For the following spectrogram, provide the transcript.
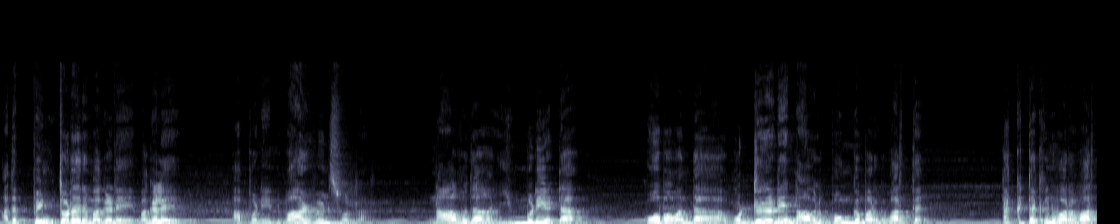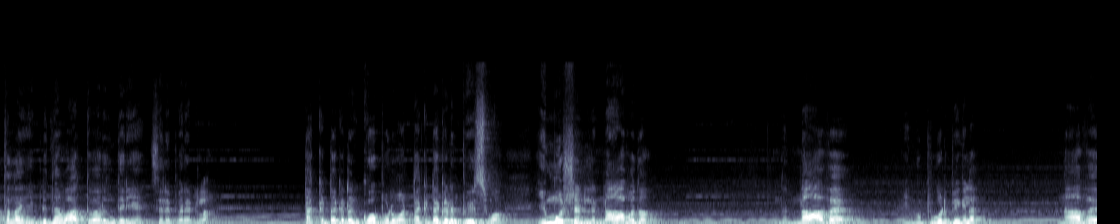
அதை பின்தொடரு மகனே மகளே அப்போ நீ வாழ்வேன்னு சொல்கிறார் நாவு தான் இம்மிடியட்டாக கோபம் வந்தால் உடனடியே நாவல் பொங்க பாருங்க வார்த்தை. டக்கு டக்குன்னு வர வார்த்தைலாம் இப்படி தான் வார்த்தை வருதுன்னு தெரியாது. சில பேருக்கெல்லாம். டக்கு டக்கு டக்குன்னு கோப்படுவான் டக்கு டக்குன்னு பேசுவான். எமோஷனில் நாவு தான். இந்த நாவை நீங்கள் ஒப்பு கொடுப்பீங்களா? நாவை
